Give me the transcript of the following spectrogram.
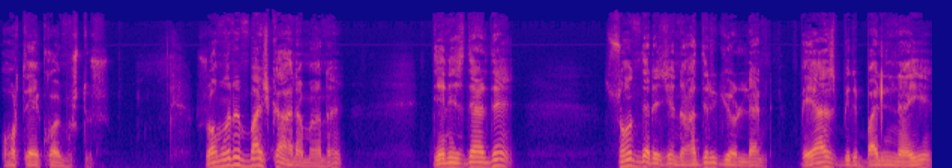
ortaya koymuştur. Romanın baş kahramanı denizlerde son derece nadir görülen beyaz bir balinayı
